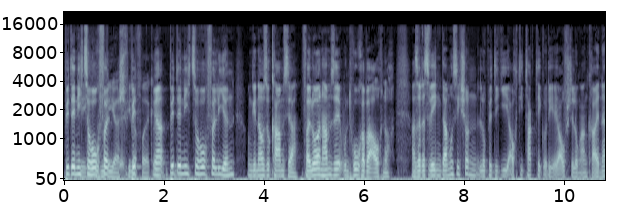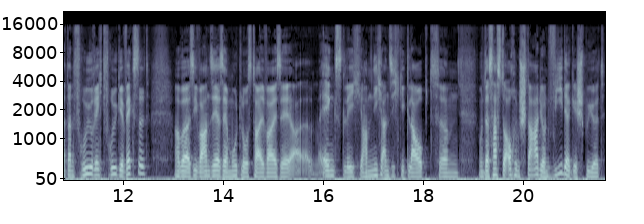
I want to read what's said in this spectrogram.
bitte nicht zu hoch verlieren. Ja, bitte nicht zu hoch verlieren und genau so kam es ja. Verloren haben sie und hoch aber auch noch. Also deswegen, da muss ich schon Lopetegui auch die Taktik oder die Aufstellung ankreiden. Er hat dann früh, recht früh gewechselt, aber sie waren sehr, sehr mutlos teilweise, äh, ängstlich, haben nicht an sich geglaubt. Ähm, und das hast du auch im Stadion wieder gespürt.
